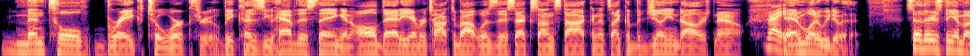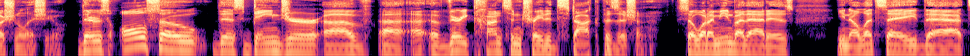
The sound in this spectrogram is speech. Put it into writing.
mental break to work through because you have this thing and all daddy ever talked about was this Exxon stock and it's like a bajillion dollars now. Right. And what do we do with it? So there's the emotional issue. There's also this danger of uh, a very concentrated stock position. So what I mean by that is, you know, let's say that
